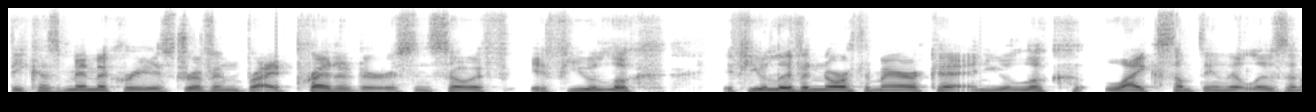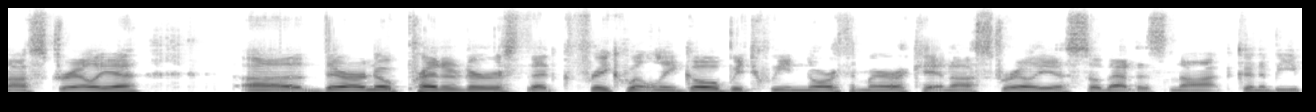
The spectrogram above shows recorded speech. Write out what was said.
because mimicry is driven by predators and so if if you look if you live in north america and you look like something that lives in australia uh, there are no predators that frequently go between north america and australia so that is not going to be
